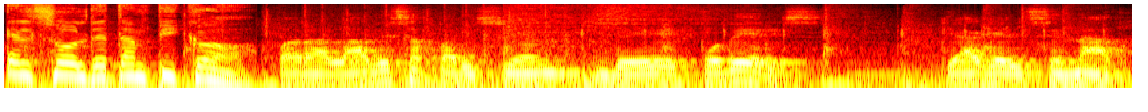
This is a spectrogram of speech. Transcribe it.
El Sol de Tampico para la desaparición de poderes que haga el Senado.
